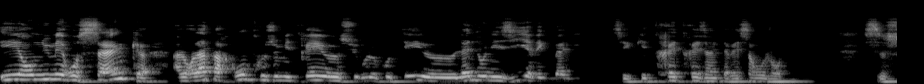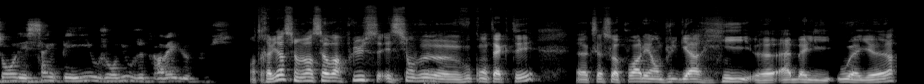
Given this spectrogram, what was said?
Et en numéro 5, alors là par contre, je mettrai euh, sur le côté euh, l'Indonésie avec Bali, c'est qui est très très intéressant aujourd'hui. Ce sont les cinq pays aujourd'hui où je travaille le plus. très bien, si on veut en savoir plus et si on veut euh, vous contacter, que ce soit pour aller en Bulgarie, à Bali ou ailleurs,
